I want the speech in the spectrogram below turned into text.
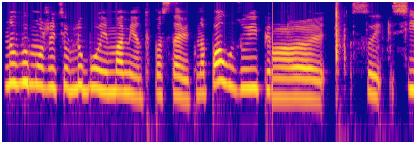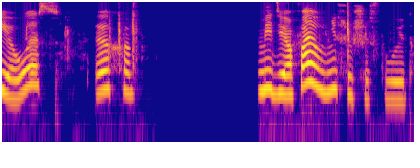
Но вы можете в любой момент поставить на паузу и а, с CLS, эхо. Медиафайл не существует.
